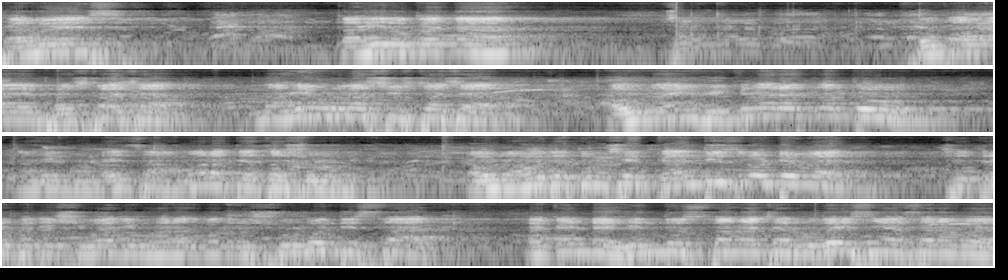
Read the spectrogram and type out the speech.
त्यावेळेस काही लोकांना खोपावळा आहे भ्रष्टाचार नाही उरला शिष्टाचार अहो नाही विकणाऱ्यातला तो नाही मांडायचा आम्हाला त्याचा शोध. अहो राहू दे तुमचे गांधीच लोटेवर. छत्रपती शिवाजी महाराज मात्र शोभून दिसतात. अखंड हिंदुस्थानाच्या हृदय सिंहासनावर.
